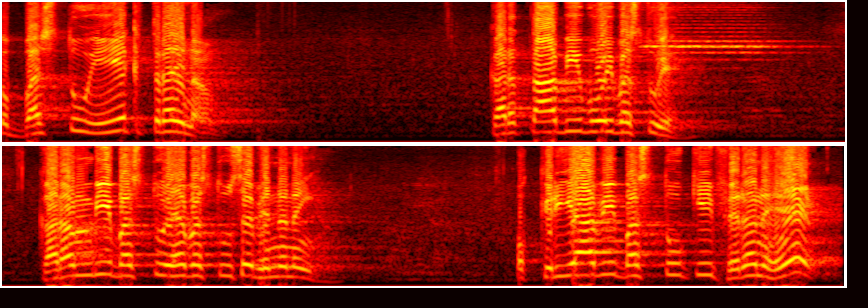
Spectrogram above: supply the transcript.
तो वस्तु एक त्रय नाम। कर्ता भी वही वस्तु है। कर्म भी वस्तु है, वस्तु से भिन्न नहीं और क्रिया भी वस्तु की फिरन है।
